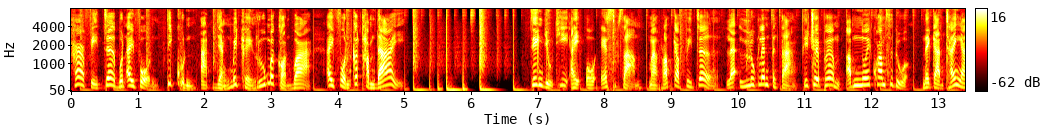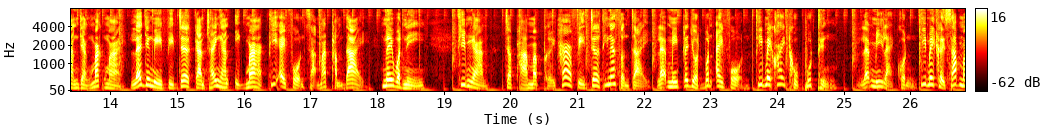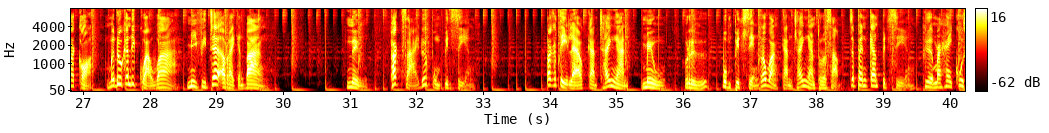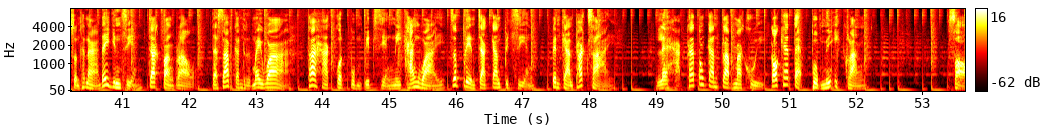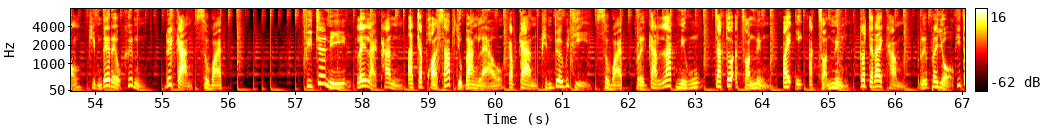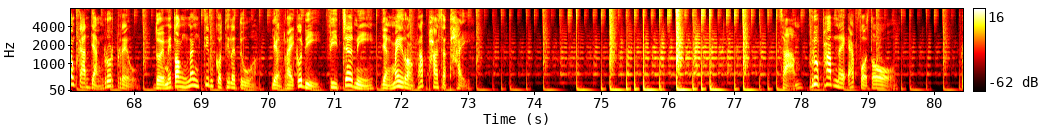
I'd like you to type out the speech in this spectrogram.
5 ฟีเจอร์บน iPhone ที่คุณอาจยังไม่เคยรู้มาก่อนว่า iPhone ก็ทำได้ จริงอยู่ที่ iOS 13 มาพร้อมกับฟีเจอร์ และลูกเล่นต่างๆ ที่ช่วยเพิ่มอำนวยความสะดวก ในการใช้งานอย่างมากมาย และยังมีฟีเจอร์การใช้งานอีกมากที่ iPhone สามารถทำได้ ในวันนี้ ทีมงานจะพามาเผย 5 ฟีเจอร์ที่น่าสนใจ และมีประโยชน์บน iPhone ที่ไม่ค่อยถูกพูดถึง และมีหลายคนที่ไม่เคยทราบมาก่อน มาดูกันดีกว่าว่ามีฟีเจอร์อะไรกันบ้าง 1. พักสายด้วยปุ่มปิดเสียง ปกติแล้วการใช้งานมิวหรือปุ่มปิดเสียงระหว่างการใช้งานโทรศัพท์ จะเป็นการปิดเสียง เพื่อไม่ให้คู่สนทนาได้ยินเสียงจากฝั่งเรา แต่ทราบกันหรือไม่ว่า ถ้าหากกดปุ่มปิดเสียงนี้ค้างไว้ จะเปลี่ยนจากการปิดเสียง เป็นการพักสาย และหากถ้าต้องการกลับมาคุย ก็แค่แตะปุ่มนี้อีกครั้ง 2. พิมพ์ได้เร็วขึ้น ด้วยการ swipe ฟีเจอร์นี้หลาย ๆ ท่านอาจจะพอทราบอยู่บ้างแล้ว กับการพิมพ์ด้วยวิธี swipe หรือการลากนิ้ว จากตัวอักษรหนึ่งไปอีกอักษรหนึ่งก็จะได้คำหรือประโยคที่ต้องการอย่างรวดเร็ว โดยไม่ต้องนั่งจิ้มกดทีละตัว อย่างไรก็ดี ฟีเจอร์นี้ยังไม่รองรับภาษาไทย 3. รูปภาพในแอปโฟโต้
